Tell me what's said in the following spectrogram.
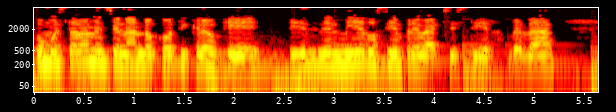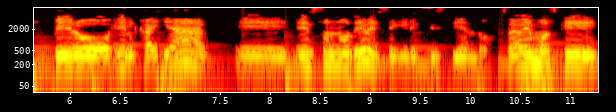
como estaba mencionando Coti, creo que el miedo siempre va a existir, ¿verdad? Pero el callar, eh, eso no debe seguir existiendo. Sabemos que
